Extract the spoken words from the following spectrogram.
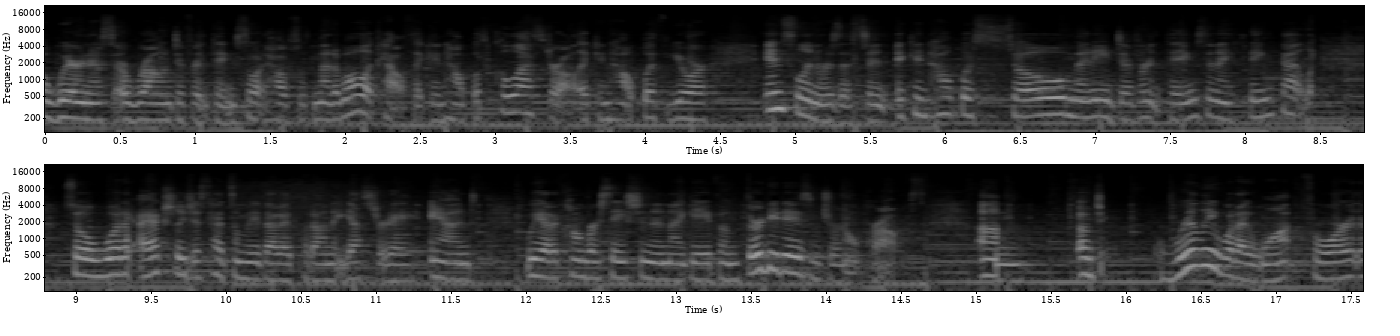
awareness around different things. So it helps with metabolic health, it can help with cholesterol, it can help with your insulin resistant, it can help with so many different things. And I think that, so what I actually just had somebody that I put on it yesterday, and we had a conversation, and I gave them 30 days of journal prompts. Um, of really what I want for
